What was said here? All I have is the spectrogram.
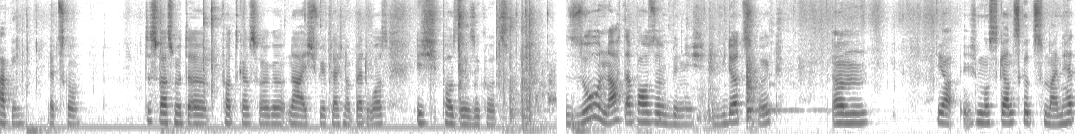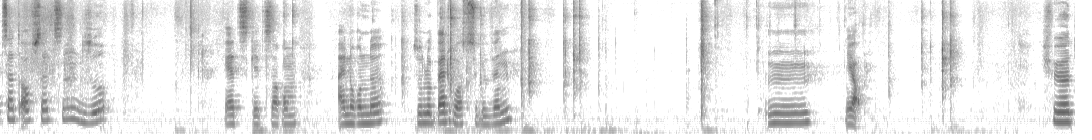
Hab ihn. Let's go. Das war's mit der Podcast-Folge. Na, ich spiele gleich noch Bad Wars. Ich pausiere sie kurz. So, nach der Pause bin ich wieder zurück. Ähm, ja, ich muss ganz kurz mein Headset aufsetzen. So. Jetzt geht's darum, eine Runde Solo Bad Wars zu gewinnen. Mm, ja. Ich würde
